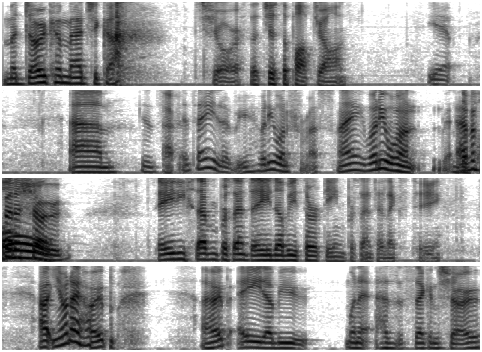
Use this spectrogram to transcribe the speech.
Madoka Magica. Sure, that's just the pop John. yeah. Um, it's, Uh, it's AEW. What do you want from us? Hey, what do you want? Have a better show. Eighty-seven percent AEW, thirteen percent NXT. Uh, you know what I hope? I hope AEW, when it has the second show,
